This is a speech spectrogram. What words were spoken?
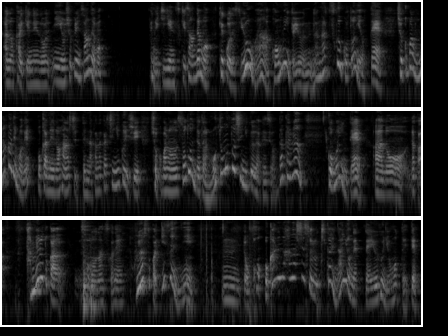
あの、会計年度任用職員さんでも、期限付きさんでも結構です。要は、公務員という名が付くことによって、職場の中でもね、お金の話ってなかなかしにくいし、職場の外に出たらもともとしにくいわけですよ。だから、公務員って、あの、なんか、貯めるとか、その、なんですかね、増やすとか以前に、うんと、お金の話する機会ないよねっていうふうに思っていて、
